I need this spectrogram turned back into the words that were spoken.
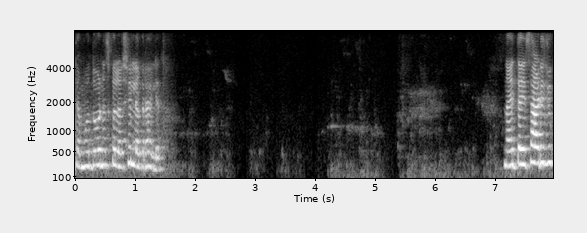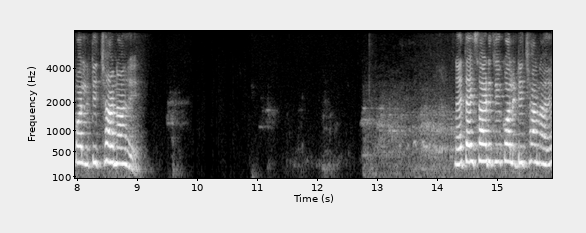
त्यामुळे दोनच कलर शिल्लक राहिलेत. नाही ताई साडीची क्वालिटी छान आहे. नाही ताई साडीची क्वालिटी छान आहे.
